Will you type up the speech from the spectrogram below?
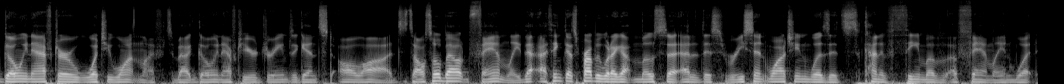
going after what you want in life. It's about going after your dreams against all odds. It's also about family. That I think that's probably what I got most uh, out of this recent watching was its kind of theme of, of family and what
